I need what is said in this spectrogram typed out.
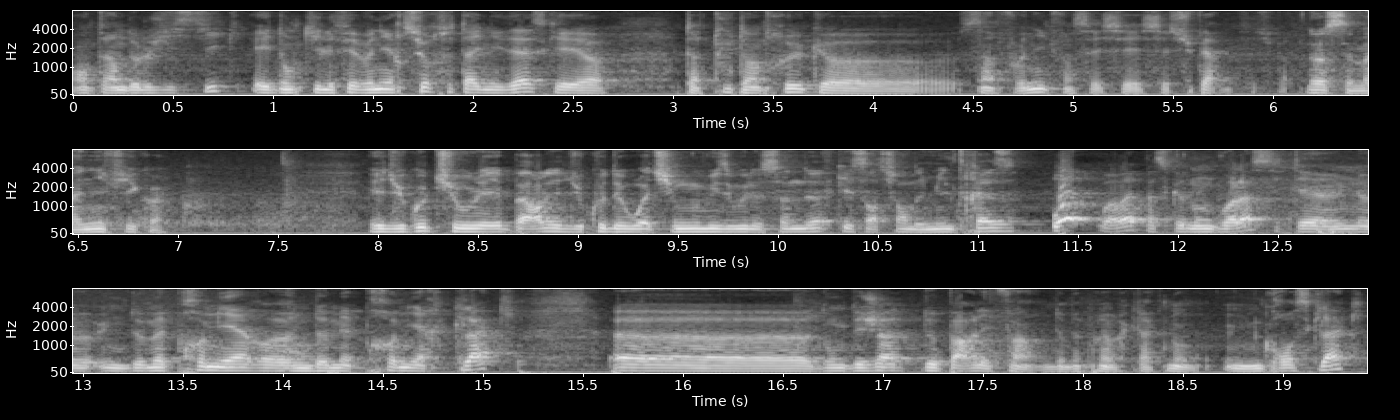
en termes de logistique. Et donc il les fait venir sur ce Tiny Desk et euh, t'as tout un truc euh, symphonique. Enfin, c'est, c'est, c'est super, c'est magnifique quoi et du coup tu voulais parler du coup de Watching Movies with the Sound of qui est sorti en 2013 Ouais, ouais, ouais, parce que donc voilà, c'était une, une de mes premières, euh, une de mes premières claques. Euh, donc déjà de parler, enfin, de mes premières claques, non, une grosse claque.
